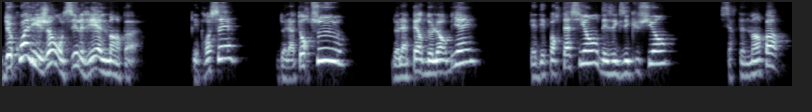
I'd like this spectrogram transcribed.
De quoi les gens ont-ils réellement peur? Des procès, de la torture, de la perte de leurs biens, des déportations, des exécutions? Certainement pas.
